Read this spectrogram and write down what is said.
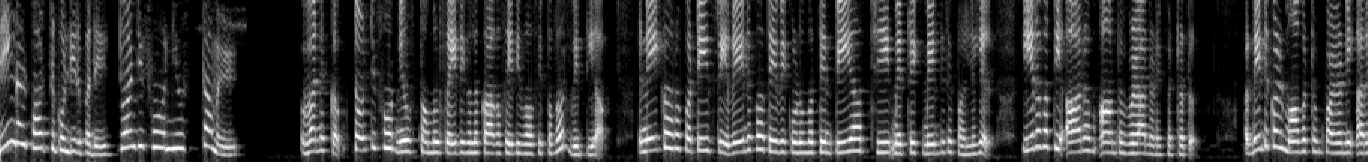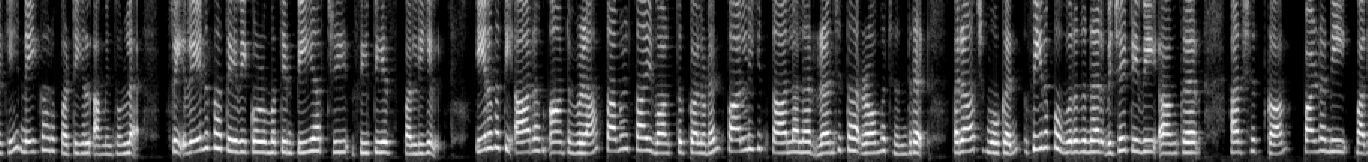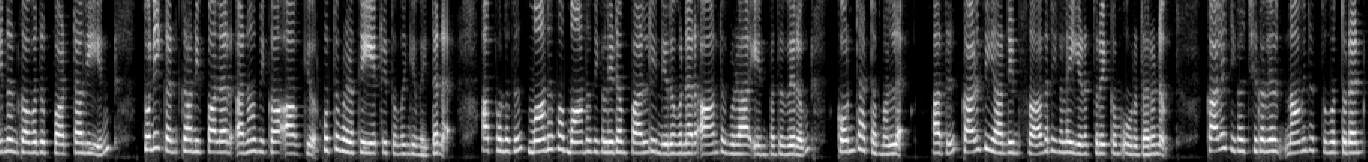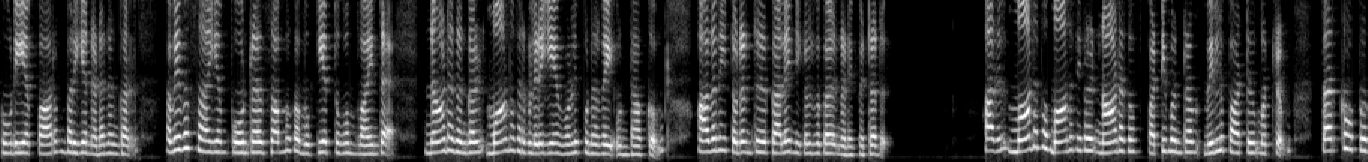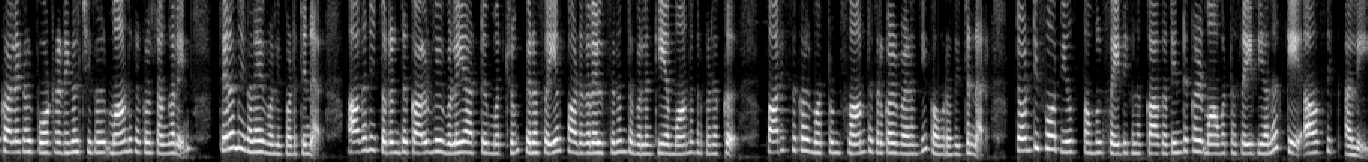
நீங்கள் பார்த்து கொண்டிருப்பது டுவெண்டி போர் நியூஸ் தமிழ். வணக்கம். டுவெண்ட்டி ஃபோர் நியூஸ் தமிழ் செய்திகளுக்காக செய்தி வாசிப்பவர் வித்யா. நெய்காரப்பட்டி ஸ்ரீ ரேணுகா தேவி குழுமத்தின் பிஆர்ஜி மெட்ரிக் மேல்நிலைப் பள்ளியில் இருபத்தி ஆறாம் ஆண்டு விழா நடைபெற்றது. திண்டுக்கல் மாவட்டம் பழனி அருகே நெய்காரப்பட்டியில் அமைந்துள்ள ஸ்ரீ ரேணுகா தேவி குழுமத்தின் பிஆர்ஜி சிபிஎஸ் பள்ளியில் இருபத்தி ஆறாம் ஆண்டு விழா தமிழ் தாய் வாழ்த்துக்களுடன் பள்ளியின் தாளாளர் ரஞ்சிதா ராமச்சந்திரன் ராஜ்மோகன் சிறப்பு விருந்தினர் விஜய் டிவி ஆங்கர் ஹர்ஷத் கான் பழனி பதினான்காவது பட்டாளியின் துணை கண்காணிப்பாளர் அனாமிகா ஆகியோர் குத்துவிளக்கு ஏற்றி துவங்கி வைத்தனர். அப்பொழுது மாணவ மாணவிகளிடம் பள்ளி நிறுவனர் ஆண்டு விழா என்பது வெறும் கொண்டாட்டம் அல்ல அது கல்வியாண்டின் சாதனைகளை எடுத்துரைக்கும் ஒரு தருணம். கலை நிகழ்ச்சிகளில் நவீனத்துவத்துடன் கூடிய பாரம்பரிய நடனங்கள் விவசாயம் போன்ற சமூக முக்கியத்துவம் வாய்ந்த நாடகங்கள் மாணவர்களிடையே விழிப்புணர்வை உண்டாக்கும். அதனைத் தொடர்ந்து கலை நிகழ்வுகள் நடைபெற்றது. அதில் மாணவ மாணவிகள் நாடகம் பட்டிமன்றம் வில்லுப்பாட்டு மற்றும் தற்காப்பு கலைகள் போன்ற நிகழ்ச்சிகள் மாணவர்கள் தங்களின் திறமைகளை வெளிப்படுத்தினர். அதனைத் தொடர்ந்து கல்வி விளையாட்டு மற்றும் பிற செயல்பாடுகளில் சிறந்து விளங்கிய மாணவர்களுக்கு பரிசுகள் மற்றும் சான்றிதழ்கள் வழங்கி கௌரவித்தனர். டுவெண்ட்டி ஃபோர் நியூஸ் தமிழ் செய்திகளுக்காக திண்டுக்கல் மாவட்ட செய்தியாளர் கே ஆசிக் அலி.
